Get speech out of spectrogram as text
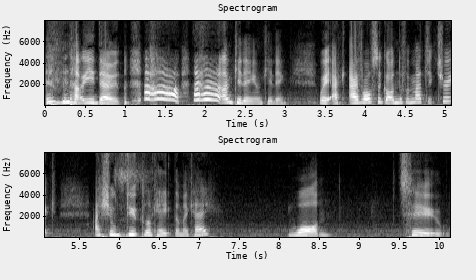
it? no, you don't. Ah, ah, I'm kidding. I'm kidding. Wait, I, I've also got another magic trick. I shall duplicate them. Okay. One, two,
